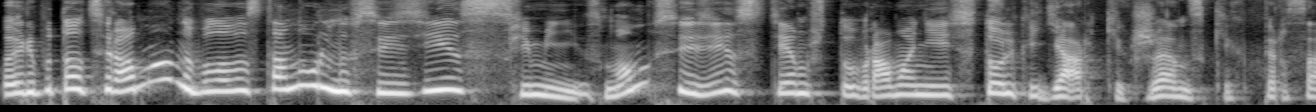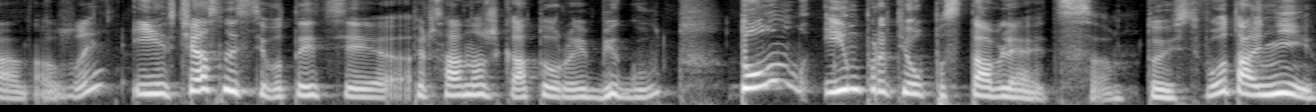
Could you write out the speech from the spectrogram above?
репутация романа была восстановлена в связи с феминизмом, в связи с тем, что в романе есть столько ярких женских персонажей. И, в частности, вот эти персонажи, которые бегут, том им противопоставляется. То есть вот они,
